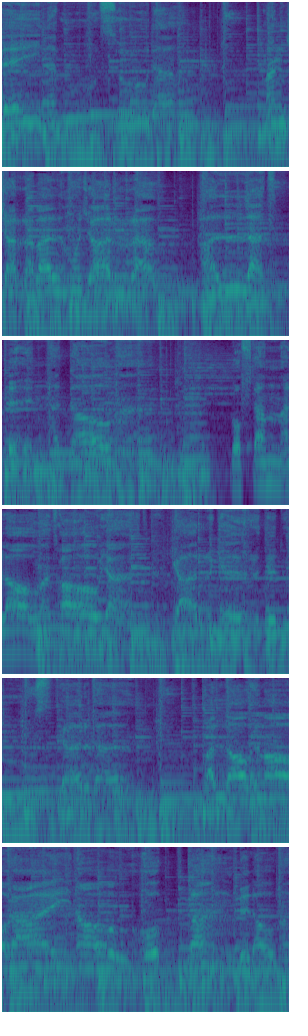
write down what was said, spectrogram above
بی نبود سودم. من جرب المجرب حلت به ندامم. گفتم ملامت آید گر گرد دوست گردم. والله ما رعینا حبا بلا ملامه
